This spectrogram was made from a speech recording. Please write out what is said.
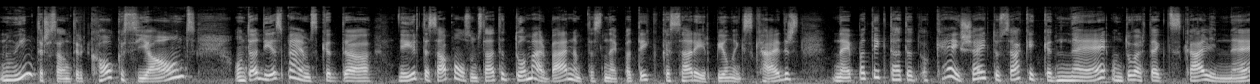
nu, interesanti, ir kaut kas jauns. Un tad iespējams, ka uh, ja ir tas apmulsums, tad tomēr bērnam tas nepatīk, kas arī ir pilnīgi skaidrs. Nepatīk, tad ok, šeit tu saki, ka nē, un tu vari teikt skaļi nē.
